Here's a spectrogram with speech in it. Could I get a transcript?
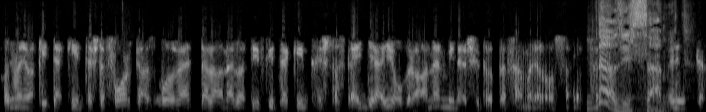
hogy mondjam, a kitekintést, a forecastból vette le a negatív kitekintést, azt egyen jobbra, nem minősítette fel Magyarországot. De az is számít.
